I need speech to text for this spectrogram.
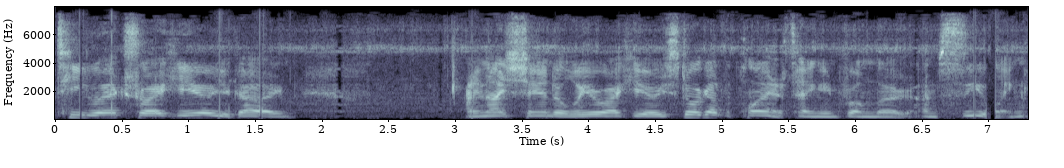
T-Rex right here. You got a, a nice chandelier right here. You still got the planets hanging from the um, ceiling.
